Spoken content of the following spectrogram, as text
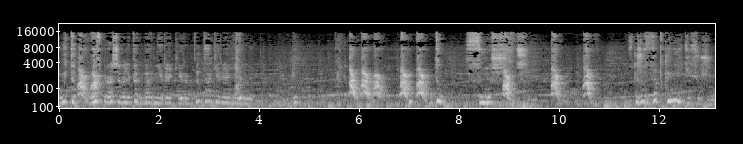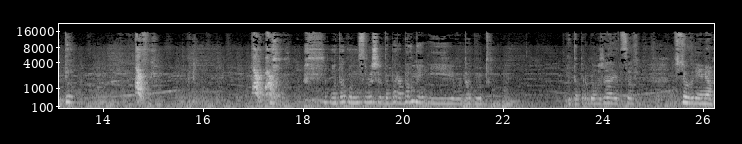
Ой, так вы спрашивали, как Барни реагирует. Вот так и реагирует. Да, сумасшедшие. Скажу, заткнитесь уже, да? Вот так он слышит барабаны и вот так вот это продолжается все время.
